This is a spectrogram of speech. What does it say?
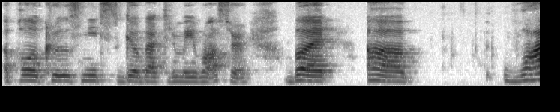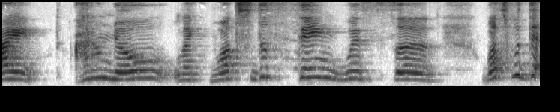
Apollo Crews needs to go back to the main roster. But uh why I don't know, like what's the thing with uh what's with the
